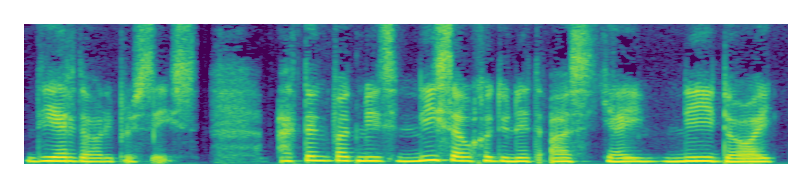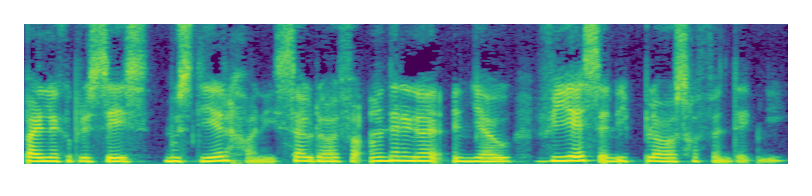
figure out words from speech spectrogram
deur daardie proses. Ek dink wat mens nie sou gedoen het as jy nie daai pynlike proses moes deurgaan nie, sou daai veranderinge in jou wese nie plaasgevind het nie.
